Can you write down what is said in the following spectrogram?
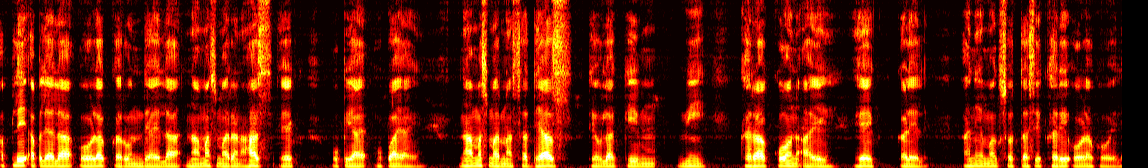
आपली आपल्याला ओळख करून द्यायला नामस्मरण हाच एक उपाय उपाय आहे. नामस्मरणाचा ध्यास ठेवला की मी खरा कोण आहे हे कळेल आणि मग स्वतःची खरी ओळख होईल.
